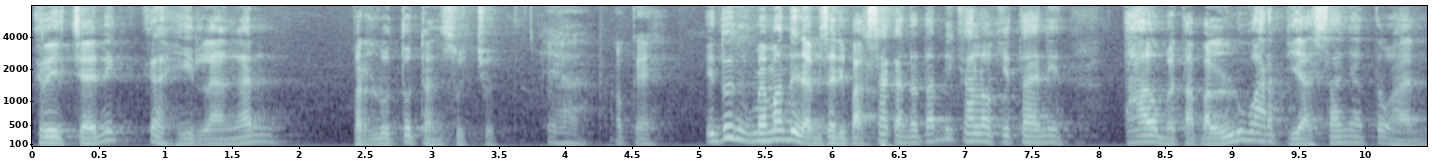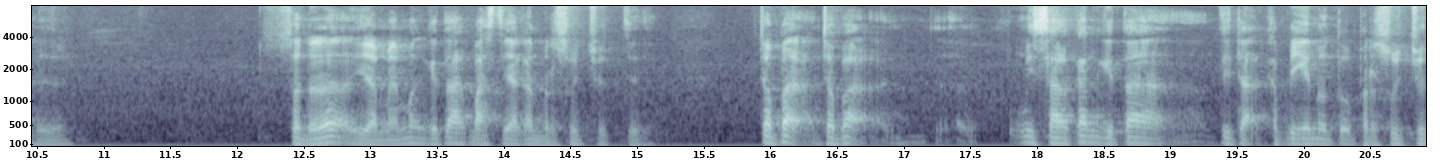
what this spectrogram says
gereja ini kehilangan berlutut dan sujud. Ya, oke. Itu memang tidak bisa dipaksakan, tetapi kalau kita ini tahu betapa luar biasanya Tuhan, gitu. saudara, ya memang kita pasti akan bersujud. gitu. Coba, coba, misalkan kita tidak kepingin untuk bersujud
